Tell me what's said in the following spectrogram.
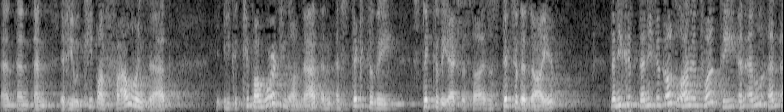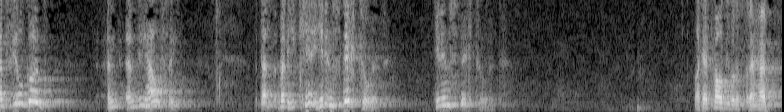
And, and, and if he would keep on following that, he could keep on working on that and, and stick to the stick to the exercise and stick to the diet, then he could then he could go to 120 and and, and, and feel good and, and be healthy. But that's but he can't he didn't stick to it. He didn't stick to it. Like I told you once that I had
